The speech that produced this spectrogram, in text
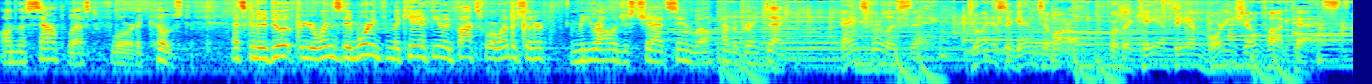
on the southwest Florida coast. That's going to do it for your Wednesday morning from the KFDM and Fox 4 Weather Center. I'm meteorologist Chad Sandwell. Have a great day. Thanks for listening. Join us again tomorrow for the KFDM Morning Show podcast.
